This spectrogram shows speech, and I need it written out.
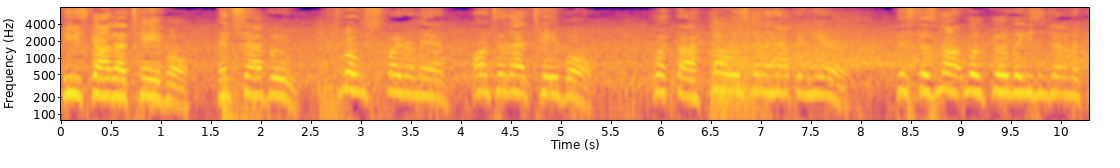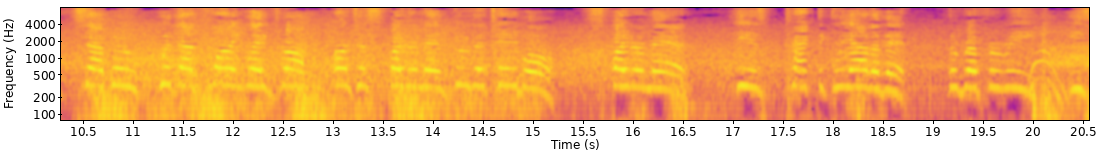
he's got a table. And Sabu throws Spider-Man onto that table. What the hell is gonna happen here? This does not look good, ladies and gentlemen. Sabu with that flying leg drop onto Spider-Man through the table. Spider-Man, he is practically out of it. The referee, he's,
